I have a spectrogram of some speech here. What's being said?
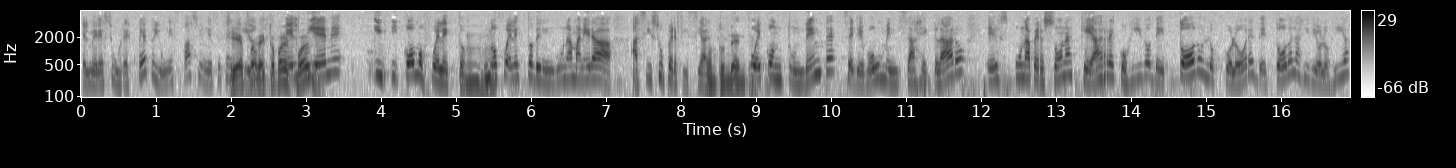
él merece un respeto y un espacio en ese sentido. Sí, fue electo por el él tiene y, cómo fue electo. No fue electo de ninguna manera así superficial. Contundente. Fue contundente, se llevó un mensaje claro, es una persona que ha recogido de todos los colores, de todas las ideologías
